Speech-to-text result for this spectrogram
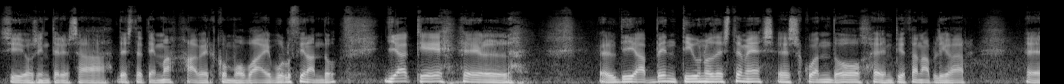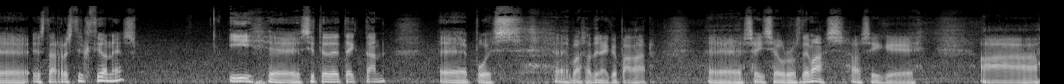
si os interesa de este tema, a ver cómo va evolucionando, ya que el el día 21 de este mes es cuando empiezan a aplicar eh, estas restricciones y si te detectan, pues vas a tener que pagar 6 euros de más. Así que ah,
